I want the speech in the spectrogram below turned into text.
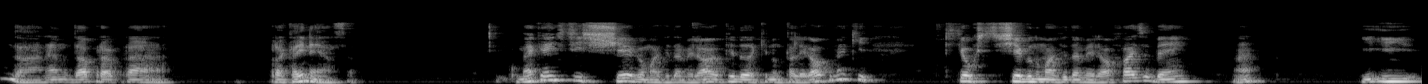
Não dá, né? Não dá para cair nessa. Como é que a gente chega a uma vida melhor? A vida aqui não está legal, como é que, que eu chego numa vida melhor? Faz o bem, né? E, e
